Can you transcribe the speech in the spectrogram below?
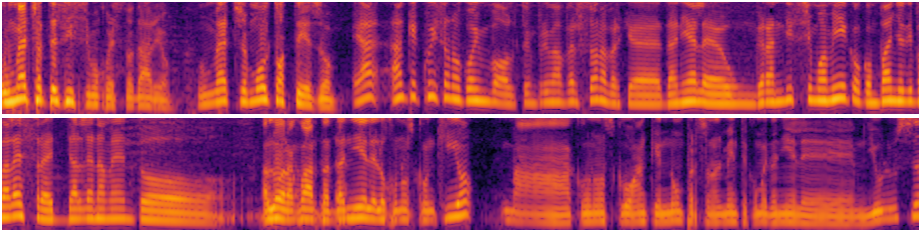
Un match attesissimo questo, Dario. Un match molto atteso. E anche qui sono coinvolto in prima persona perché Daniele è un grandissimo amico, compagno di palestra e di allenamento. Allora, guarda, Daniele lo conosco anch'io, ma conosco anche non personalmente come Daniele Julius.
